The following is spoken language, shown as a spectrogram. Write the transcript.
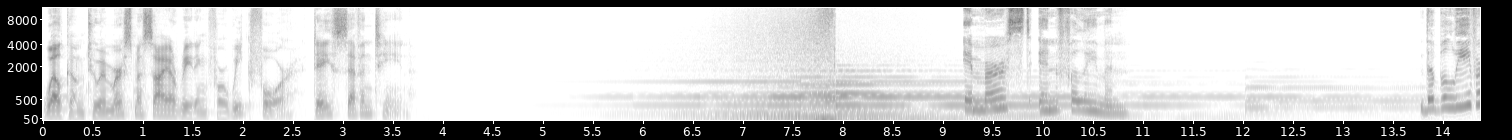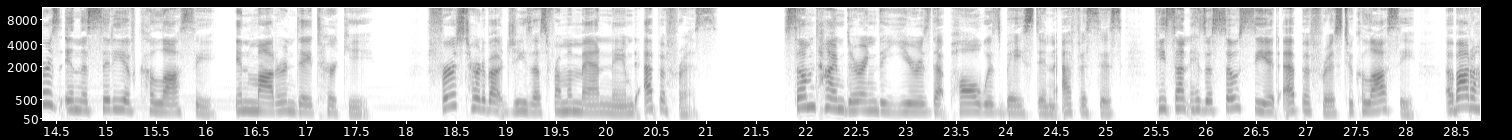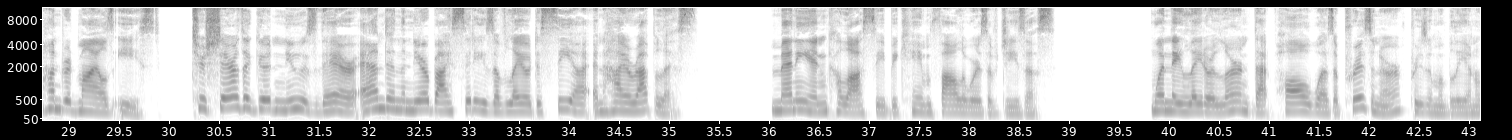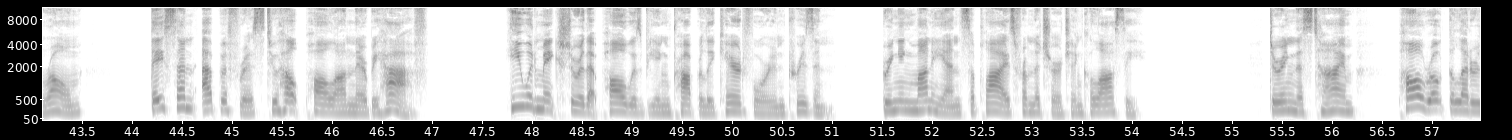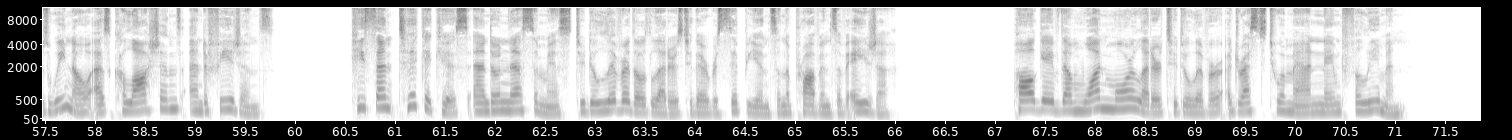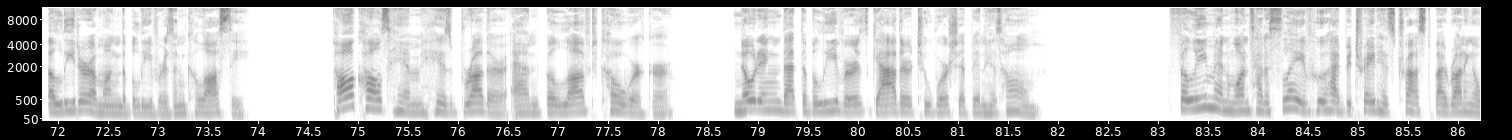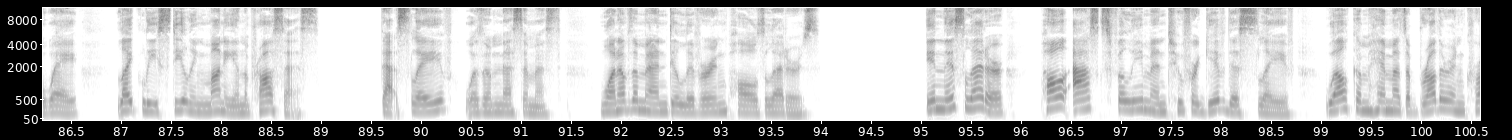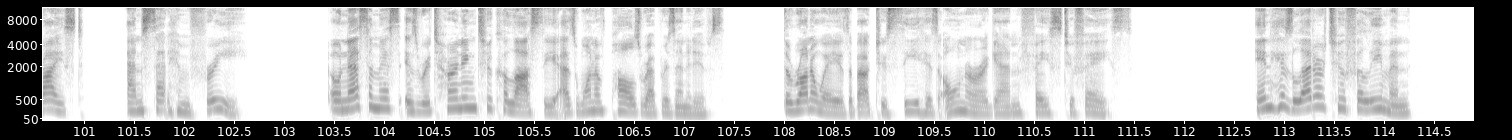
Welcome to Immerse Messiah reading for week 4, day 17. Immersed in Philemon. The believers in the city of Colossae, in modern day Turkey, first heard about Jesus from a man named Epaphras. Sometime during the years that Paul was based in Ephesus, he sent his associate Epaphras to Colossae, about a hundred miles east, to share the good news there and in the nearby cities of Laodicea and Hierapolis. Many in Colossae became followers of Jesus. When they later learned that Paul was a prisoner, presumably in Rome, they sent Epaphras to help Paul on their behalf. He would make sure that Paul was being properly cared for in prison, bringing money and supplies from the church in Colossae. During this time, Paul wrote the letters we know as Colossians and Ephesians. He sent Tychicus and Onesimus to deliver those letters to their recipients in the province of Asia. Paul gave them one more letter to deliver addressed to a man named Philemon, a leader among the believers in Colossae. Paul calls him his brother and beloved co worker, noting that the believers gathered to worship in his home. Philemon once had a slave who had betrayed his trust by running away, likely stealing money in the process. That slave was Onesimus, one of the men delivering Paul's letters. In this letter, Paul asks Philemon to forgive this slave, welcome him as a brother in Christ, and set him free. Onesimus is returning to Colossae as one of Paul's representatives. The runaway is about to see his owner again face to face. In his letter to Philemon,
